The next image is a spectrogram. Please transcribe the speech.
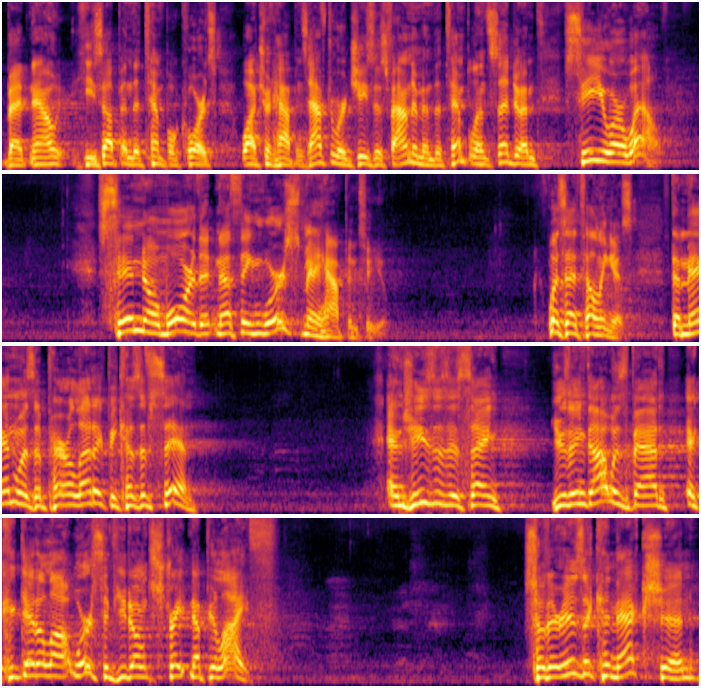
but now he's up in the temple courts. Watch what happens. Afterward, Jesus found him in the temple and said to him, See, you are well. Sin no more that nothing worse may happen to you. What's that telling us? The man was a paralytic because of sin. And Jesus is saying, You think that was bad? It could get a lot worse if you don't straighten up your life. So there is a connection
